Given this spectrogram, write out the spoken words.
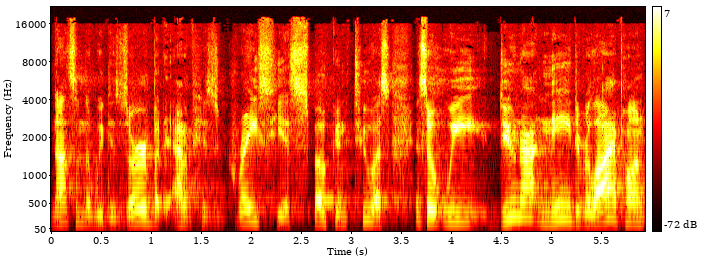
not something that we deserve, but out of His grace, He has spoken to us. And so we do not need to rely upon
